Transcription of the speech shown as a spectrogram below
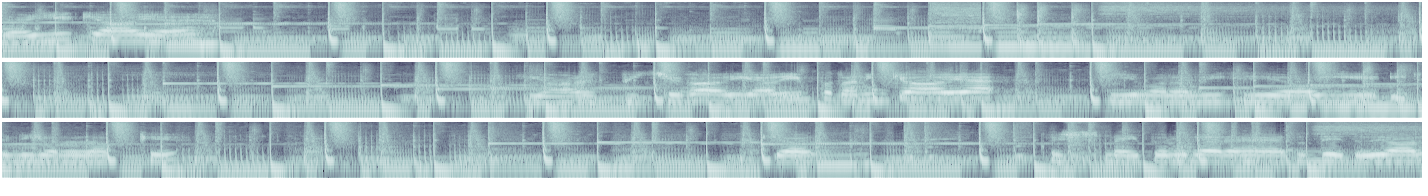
यार, ये क्या है? यार यार ये पता नहीं क्या है ये वाला भी गया ये इतनी ज़्यादा रख के। यार कुछ स्नाइपर वगैरह है तो दे दो यार।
